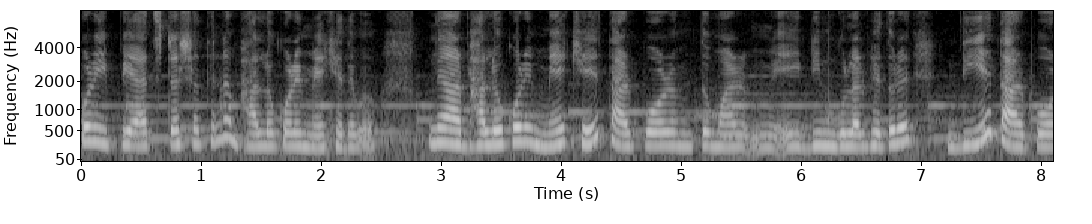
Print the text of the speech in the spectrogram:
করে এই পেঁয়াজটার সাথে না ভালো করে মেখে দেবো। আর ভালো করে মেখে তারপর তোমার এই ডিমগুলার ভেতরে দিয়ে তারপর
